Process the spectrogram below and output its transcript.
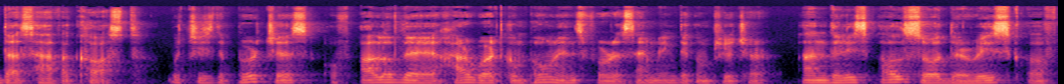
does have a cost, which is the purchase of all of the hardware components for assembling the computer and there is also the risk of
